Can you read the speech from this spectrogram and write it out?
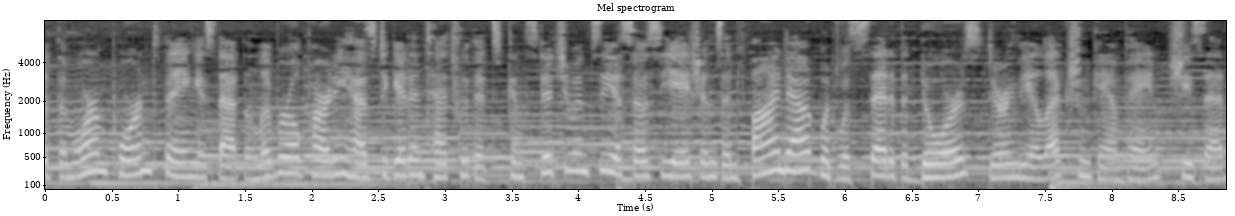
But the more important thing is that the Liberal Party has to get in touch with its constituency associations and find out what was said at the doors during the election campaign, she said.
